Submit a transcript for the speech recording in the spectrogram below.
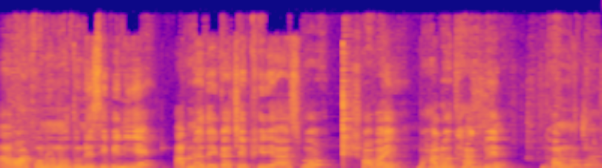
আবার কোনো নতুন রেসিপি নিয়ে আপনাদের কাছে ফিরে আসব। সবাই ভালো থাকবেন। ধন্যবাদ।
